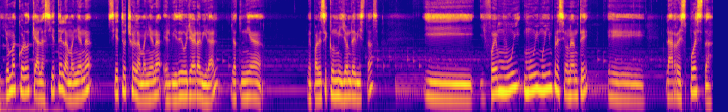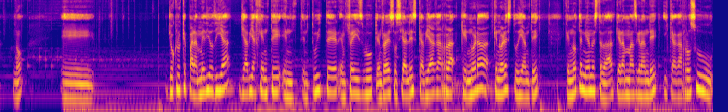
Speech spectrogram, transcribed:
Y yo me acuerdo que a las 7 de la mañana, 7, 8 de la mañana, el video ya era viral, ya tenía, me parece que un millón de vistas. Y, fue muy, muy, muy impresionante eh, la respuesta, ¿no? Eh, yo creo que para mediodía ya había gente en, Twitter, en Facebook, en redes sociales que había agarra, que no que no era estudiante, que no tenía nuestra edad, que era más grande y que agarró su,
